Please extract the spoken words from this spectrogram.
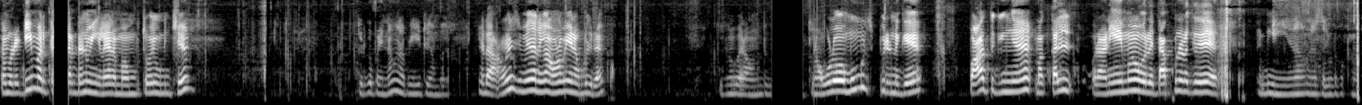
நம்மளோட டீம் ஒர்க் கரெக்டானு வைங்களேன் நம்ம தோய் முடிஞ்சு. இருக்க பையனா அப்படி நம்ம ஏடா அவனும் சும்மா தான் அவனை போய் நம்புகிறேன் இவன் அவனுக்கு அவ்வளோ மூமெண்ட் ஸ்பீட் எனக்கு. பார்த்துக்குங்க மக்கள். ஒரு அநியாயமாக ஒரு தப்பு நடக்குது. அப்படி நீ தான் தள்ளிவிட பார்க்கலாம்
